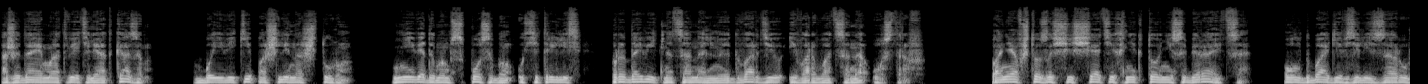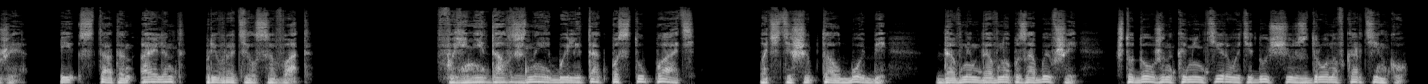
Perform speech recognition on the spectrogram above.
ожидаемо ответили отказом, боевики пошли на штурм, неведомым способом ухитрились продавить национальную гвардию и ворваться на остров. Поняв, что защищать их никто не собирается, олдбаги взялись за оружие, и Статен-Айленд превратился в ад. «Вы не должны были так поступать!» — почти шептал Бобби, давным-давно позабывший, что должен комментировать идущую с дронов картинку.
